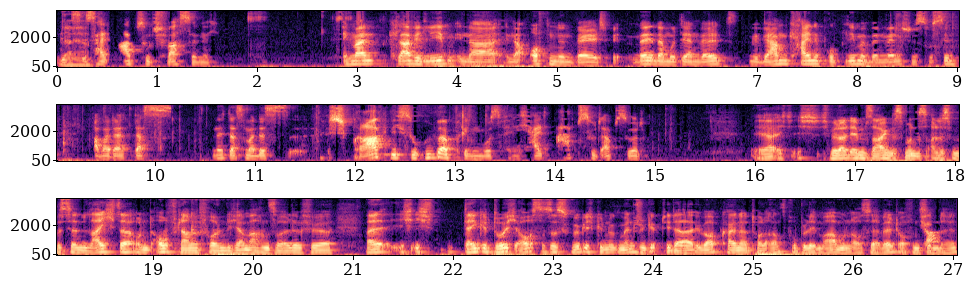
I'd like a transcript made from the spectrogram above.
Das ja, ist halt absolut schwachsinnig. Ich meine, klar, wir leben in einer, in einer offenen Welt, ne, in der modernen Welt. Wir, wir, haben keine Probleme, wenn Menschen so sind, aber da, das, ne, dass man das sprachlich so rüberbringen muss, finde ich halt absolut absurd. Ja, ich, ich, ich will halt eben sagen, dass man das alles ein bisschen leichter und aufnahmefreundlicher machen sollte für, weil ich, ich denke durchaus, dass es wirklich genug Menschen gibt, die da überhaupt keine Toleranzprobleme haben und aus der Welt offen sind. Ja.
